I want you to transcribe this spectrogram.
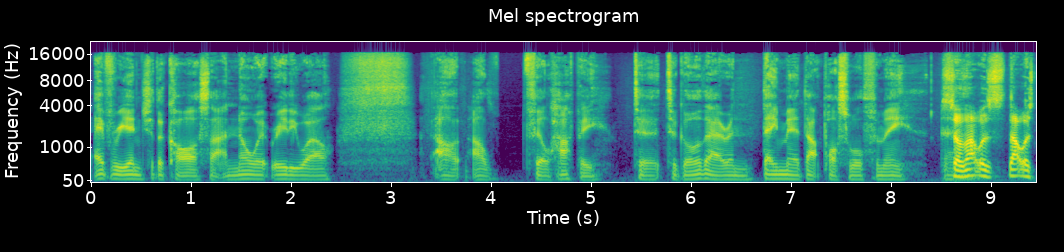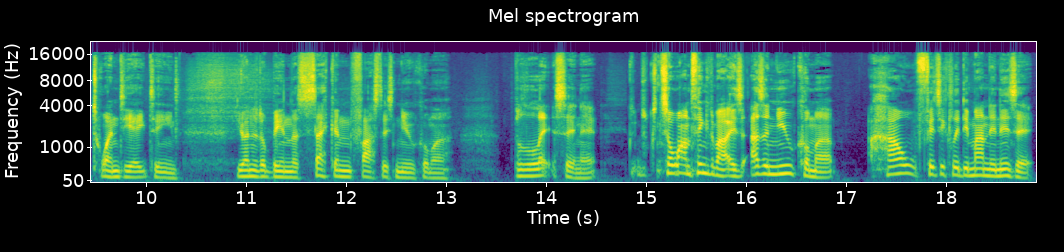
every inch of the course, that I know it really well, I'll, I'll feel happy to, to go there. And they made that possible for me. So that was that was 2018. You ended up being the second fastest newcomer, blitzing it. So what I'm thinking about is, as a newcomer, how physically demanding is it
